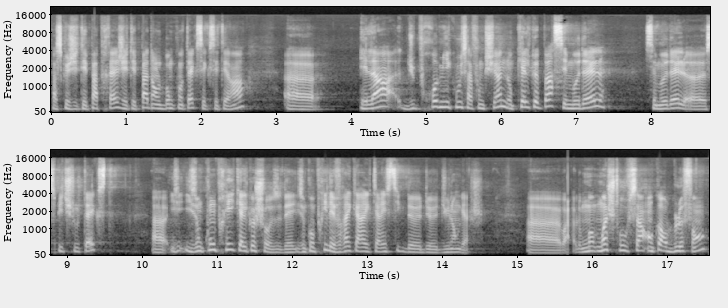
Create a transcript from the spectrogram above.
Parce que j'étais pas prêt, j'étais pas dans le bon contexte, etc. Euh, et là, du premier coup, ça fonctionne. Donc, quelque part, ces modèles, ces modèles speech to text, euh, ils, ont compris quelque chose, ils ont compris les vraies caractéristiques du langage. Euh, moi, je trouve ça encore bluffant.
